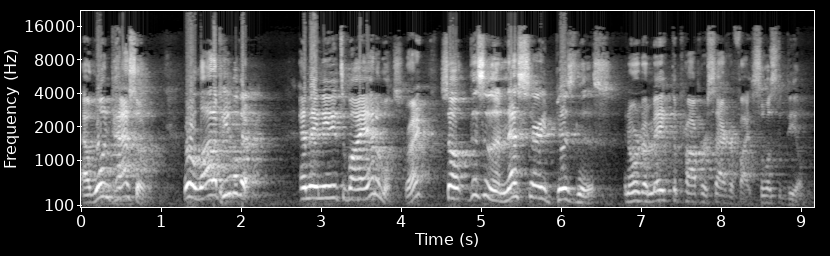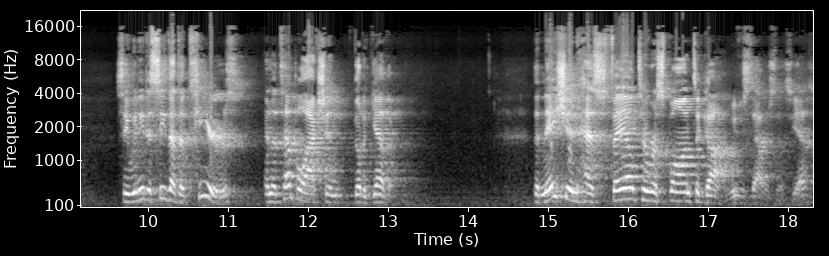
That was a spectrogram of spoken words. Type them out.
at one Passover. There were a lot of people there, and they needed to buy animals, right? So this is a necessary business in order to make the proper sacrifice. So what's the deal? See, we need to see that the tears and the temple action go together. The nation has failed to respond to God. We've established this, yes?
